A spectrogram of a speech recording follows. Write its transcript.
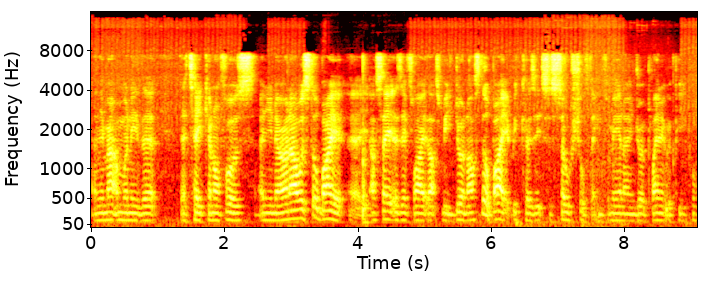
and the amount of money that they're taking off us, and you know, and I will still buy it. Uh, I say it as if like that's me done. I'll still buy it because it's a social thing for me, and I enjoy playing it with people.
